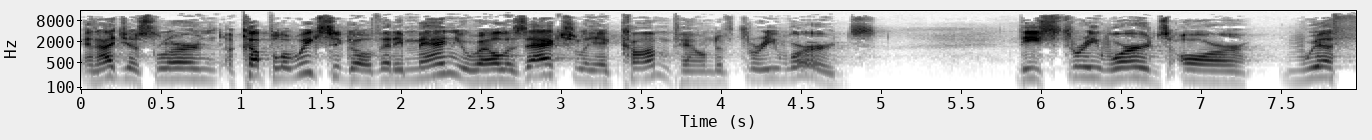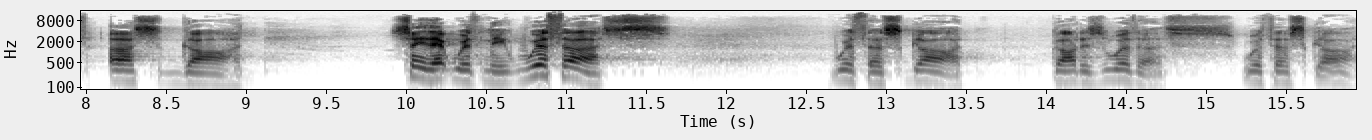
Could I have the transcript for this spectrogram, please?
And I just learned a couple of weeks ago that Emmanuel is actually a compound of three words. These three words are with us God. Say that with me. With us. With us God. God is with us. With us God.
